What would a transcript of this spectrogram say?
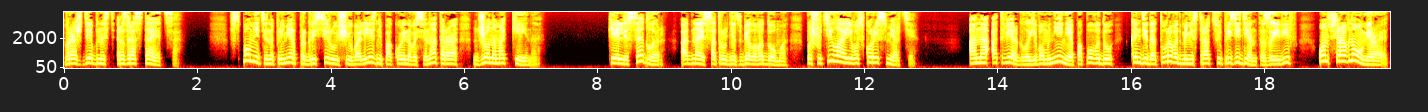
враждебность разрастается. Вспомните, например, прогрессирующую болезнь покойного сенатора Джона Маккейна. Келли Седлер, одна из сотрудниц Белого дома, пошутила о его скорой смерти. Она отвергла его мнение по поводу кандидатуры в администрацию президента, заявив, он все равно умирает.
